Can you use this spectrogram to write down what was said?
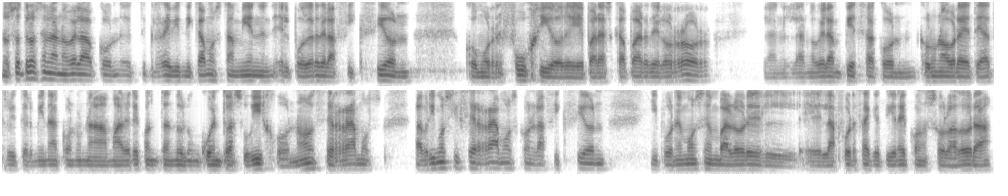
Nosotros en la novela reivindicamos también el poder de la ficción como refugio de, para escapar del horror la, novela empieza con, una obra de teatro y termina con una madre contándole un cuento a su hijo, ¿no? Cerramos, abrimos y cerramos con la ficción y ponemos en valor la fuerza que tiene consoladora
